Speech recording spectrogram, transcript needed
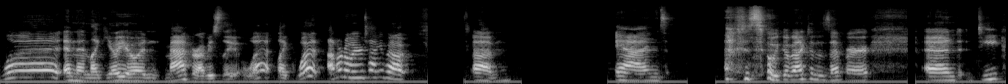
what? And then like Yo Yo and Mac are obviously what? Like what? I don't know what you're talking about. Um, And so we go back to the Zephyr, and Deke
